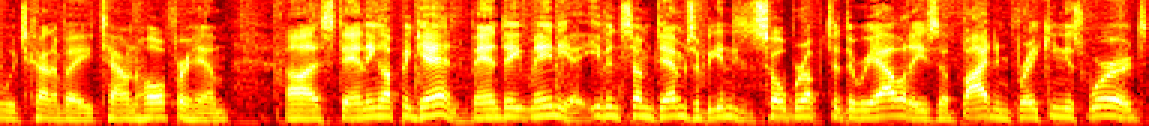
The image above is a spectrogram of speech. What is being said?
which kind of a town hall for him, uh, standing up again. Mandate mania. Even some Dems are beginning to sober up to the realities of Biden breaking his words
